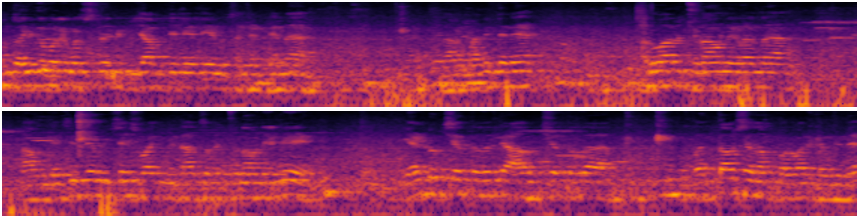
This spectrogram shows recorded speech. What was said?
ಒಂದು ಐದೂವರೆ ವರ್ಷದಲ್ಲಿ ಬಿಜಾಪುರ ಜಿಲ್ಲೆಯಲ್ಲಿ ಏನು ಸಂಘಟನೆಯನ್ನು ನಾನು ಮಾಡಿದ್ದೇನೆ. ಹಲವಾರು ಚುನಾವಣೆಗಳನ್ನು ನಾವು ಗೆದ್ದಿದ್ದೇ ವಿಶೇಷವಾಗಿ ವಿಧಾನಸಭೆ ಚುನಾವಣೆಯಲ್ಲಿ. ಎರಡು ಕ್ಷೇತ್ರದಲ್ಲಿ ಆರು ಕ್ಷೇತ್ರದ ಫಲಿತಾಂಶ ನಮ್ಮ ಪರವಾಗಿ ಬಂದಿದೆ.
